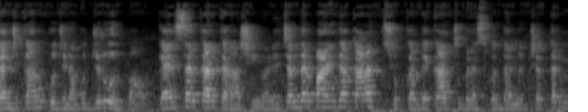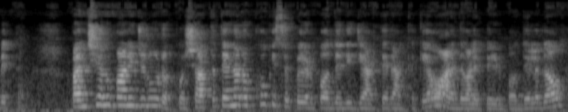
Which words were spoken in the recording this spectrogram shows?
ਕੰਜਕਾਂ ਨੂੰ ਕੁਝ ਨਾ ਕੁਝ ਜ਼ਰੂਰ ਪਾਓ। ਕੈਂਸਰ ਕਰਕ ਰਾਸ਼ੀ ਵਾਲੇ ਚੰਦਰ ਪਾਣੀ ਦਾ ਕਾਰਕ, ਸ਼ੁੱਕਰ ਦੇ ਘਰ 'ਚ ਬ੍ਰਹਸਪਤ ਦਾ ਨਕਸ਼ਤਰ ਮਿੱਤਰ ਪੰਛੀਆਂ ਨੂੰ ਪਾਣੀ ਜ਼ਰੂਰ ਰੱਖੋ। ਛੱਤ ਤੇ ਨਾ ਰੱਖੋ, ਕਿਸੇ ਪੇੜ ਪੌਦੇ ਦੀ ਜੜ ਤੇ ਰੱਖ ਕੇ। ਉਹ ਆਲੇ ਦੁਆਲੇ ਪੇੜ ਪੌਦੇ ਲਗਾਓ।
